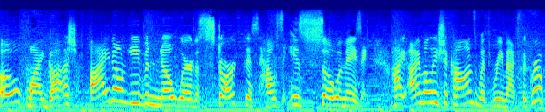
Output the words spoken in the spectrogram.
Oh my gosh, I don't even know where to start. This house is so amazing. Hi, I'm Alicia Collins with Remax the Group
